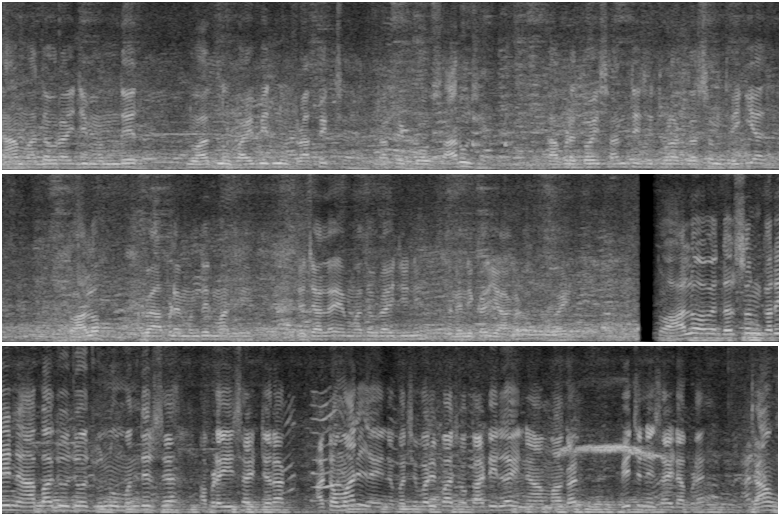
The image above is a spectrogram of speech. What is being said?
આ માધવરાયજી મંદિરનું આજનું ભાઈબીજનું ટ્રાફિક છે. ટ્રાફિક બહુ સારું છે. આપણે તોય શાંતિથી થોડાક દર્શન થઈ ગયા છે. તો હાલો, હવે આપણે મંદિરમાંથી રજા લઈએ માધવરાયજીની અને નીકળીએ આગળ, ભાઈ. તો હાલો, હવે દર્શન કરીને આ બાજુ જો જૂનું મંદિર છે, આપણે એ સાઈડ જરાક આટો મારી લઈને, પછી વળી પાછો ગાડી લઈને આમ આગળ બીચની સાઈડ આપણે જાઉં.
